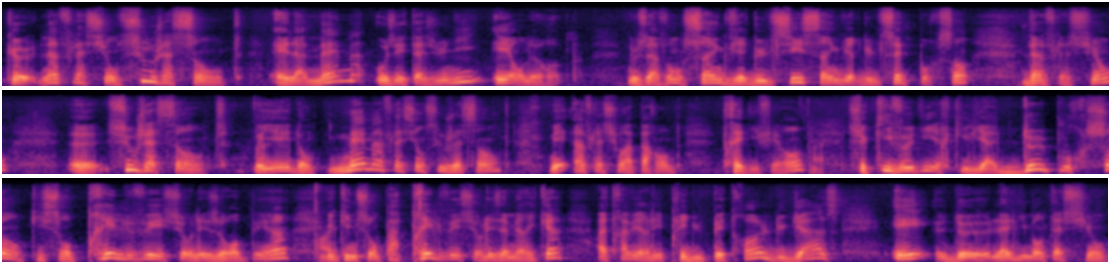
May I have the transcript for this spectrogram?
que l'inflation sous-jacente est la même aux États-Unis et en Europe. Nous avons 5,6-5,7% d'inflation euh, sous-jacente. Vous voyez, donc même inflation sous-jacente, mais inflation apparente très différente, ce qui veut dire qu'il y a 2% qui sont prélevés sur les Européens et qui ne sont pas prélevés sur les Américains à travers les prix du pétrole, du gaz et de l'alimentation.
